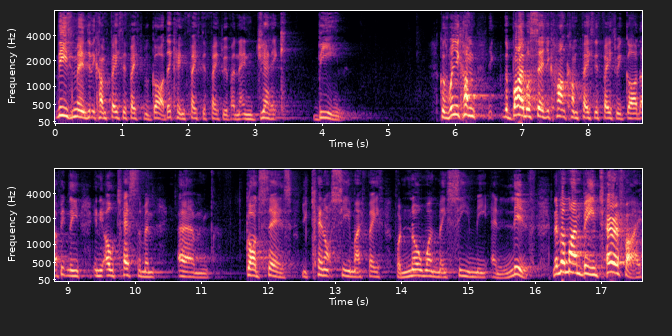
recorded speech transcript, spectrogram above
these men didn't come face to face with God, they came face to face with an angelic being. Because when you come, the Bible says you can't come face to face with God. I think the, in the Old Testament, um, God says, You cannot see my face, for no one may see me and live. Never mind being terrified.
